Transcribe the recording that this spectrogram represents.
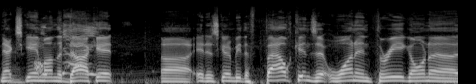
Next game on the Okay. docket, uh, it is going to be the Falcons at one and three going uh,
